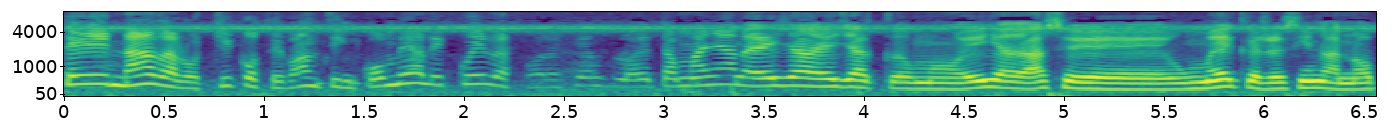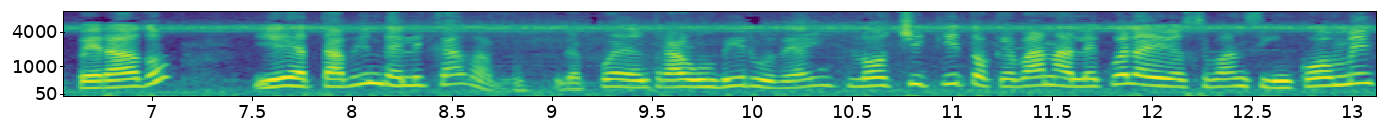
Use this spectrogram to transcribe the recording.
té, nada, los chicos se van sin comer a la escuela. Por ejemplo, esta mañana ella, ella como ella hace un mes que recién han operado y ella está bien delicada, pues, después de entrar un virus de ahí. Los chiquitos que van a la escuela, ellos se van sin comer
